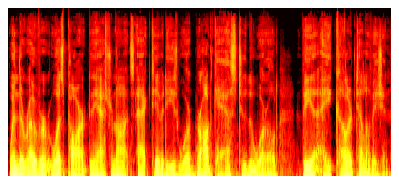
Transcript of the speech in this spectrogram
When the rover was parked, the astronauts' activities were broadcast to the world via a color television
